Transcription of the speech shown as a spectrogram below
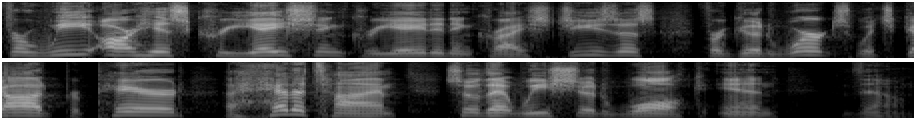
For we are his creation, created in Christ Jesus for good works, which God prepared ahead of time so that we should walk in them.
